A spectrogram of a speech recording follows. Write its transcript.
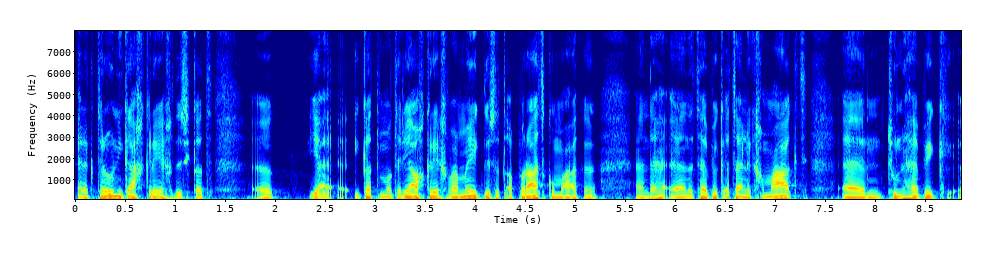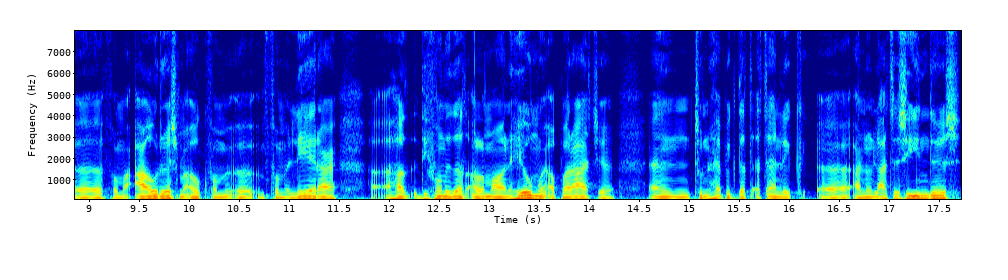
elektronica gekregen, dus ik had ja, ik had materiaal gekregen waarmee ik dus het apparaat kon maken. En, en dat heb ik uiteindelijk gemaakt. En toen heb ik uh, van mijn ouders, maar ook van, uh, van mijn leraar, had, die vonden dat allemaal een heel mooi apparaatje. En toen heb ik dat uiteindelijk aan hun laten zien dus.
